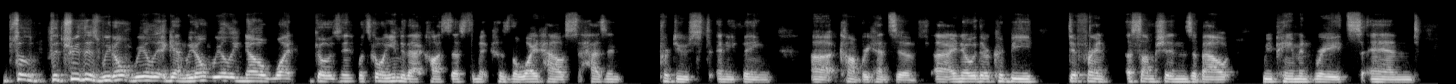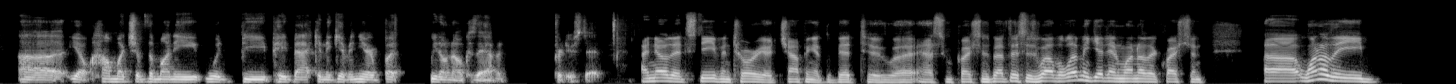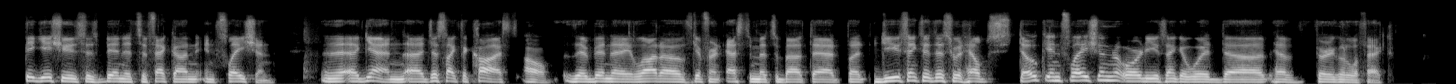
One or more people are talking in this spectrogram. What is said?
So the truth is, we don't really, again, we don't really know what goes in, what's going into that cost estimate because the White House hasn't produced anything uh, comprehensive. I know there could be different assumptions about repayment rates and uh, you know, how much of the money would be paid back in a given year, but we don't know because they haven't produced it. I know that Steve and Tori are chomping at the bit to uh, ask some questions about this as well, but let me get in one other question. Uh, one of the big issues has been its effect on inflation. Again, uh, just like the cost, oh, there have been a lot of different estimates about that. But do you think that this would help stoke inflation, or do you think it would uh, have very little effect?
